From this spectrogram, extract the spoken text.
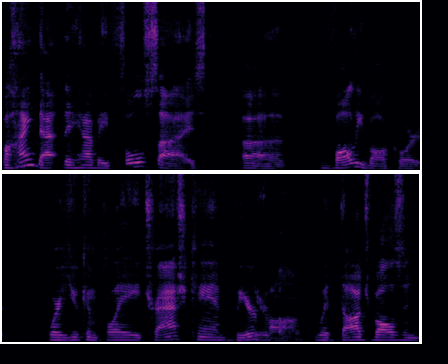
behind that they have a full-sized uh volleyball court where you can play trash can beer, Beer pong, pong. with dodgeballs and,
